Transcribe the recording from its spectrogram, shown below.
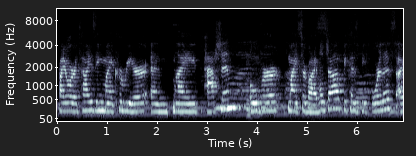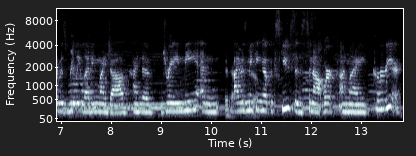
prioritizing my career and my passion over my survival job because before this, I was really letting my job kind of drain me and It I was happens, yeah. making up excuses to not work on my career.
